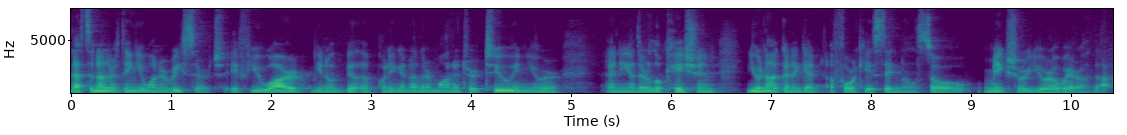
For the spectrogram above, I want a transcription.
That's another thing you want to research. If you are, you know, putting another monitor too in your any other location, you're not going to get a 4K signal. So make sure you're aware of that.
